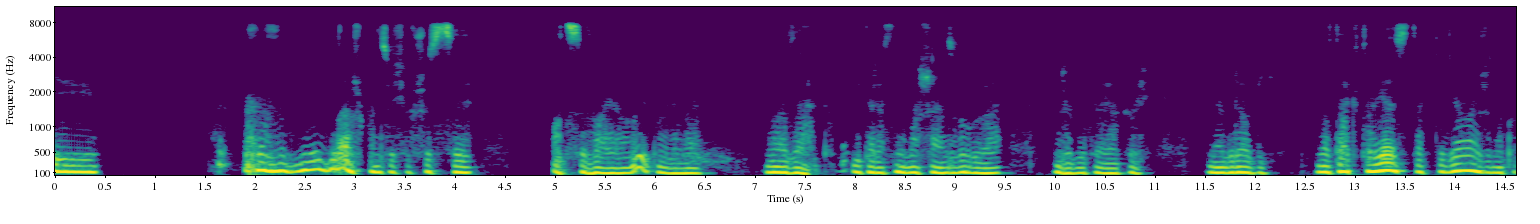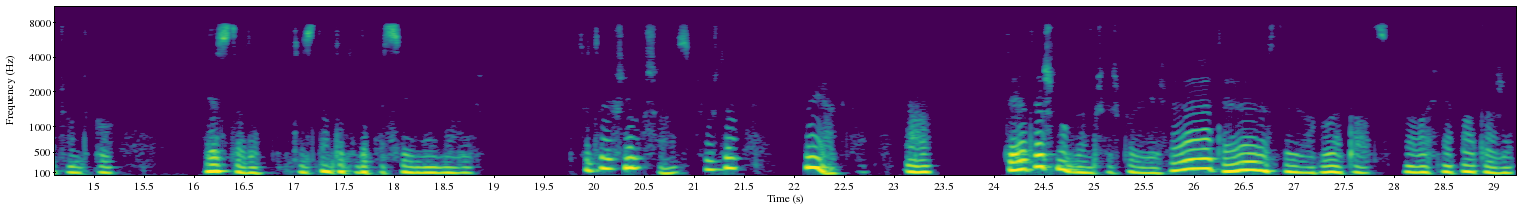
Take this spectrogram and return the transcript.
I aż w końcu się wszyscy odsuwają i mówimy, no tak, i teraz nie ma szans w ogóle, żeby to jakoś nadrobić. No tak to jest, tak to działa, że na początku jest to ten stan taki depresyjny i mówisz, to, to już nie ma szans, przecież to, no jak to? A to ja też mógłbym przecież powiedzieć, a teraz to już w ogóle po co? No właśnie po to, że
